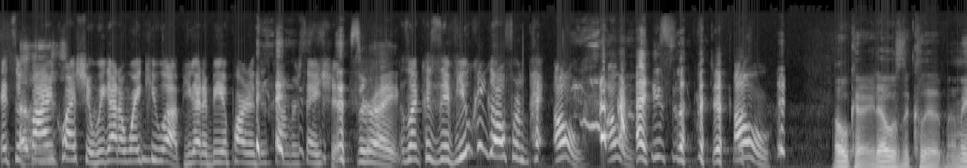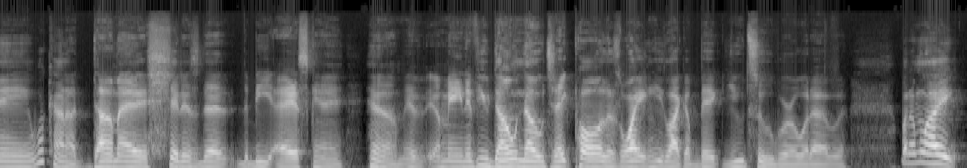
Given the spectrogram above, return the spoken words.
It's a At fine least- question. We got to wake you up. You got to be a part of this conversation. That's right. It's like, because if you can go from, pa- oh, oh, He slept oh, Okay, that was the clip. I mean, what kind of dumbass shit is that to be asking him? If I mean, if you don't know, Jake Paul is white and he's like a big YouTuber or whatever. But I'm like,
